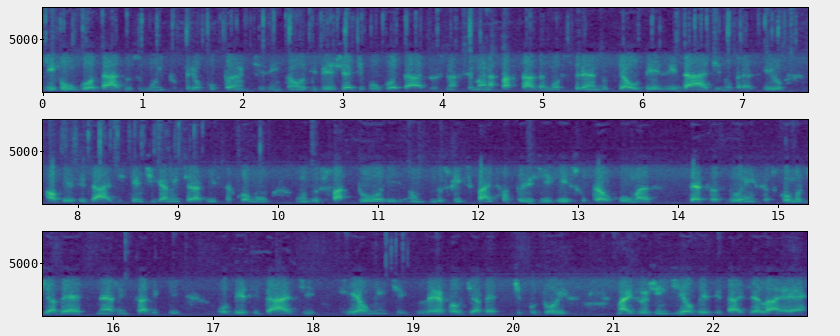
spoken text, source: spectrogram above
divulgou dados muito preocupantes. Então, o IBGE divulgou dados na semana passada mostrando que a obesidade no Brasil, a obesidade que antigamente era vista como um dos fatores, um dos principais fatores de risco para algumas dessas doenças, como diabetes, né? A gente sabe que obesidade realmente leva ao diabetes tipo 2, mas hoje em dia a obesidade ela é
